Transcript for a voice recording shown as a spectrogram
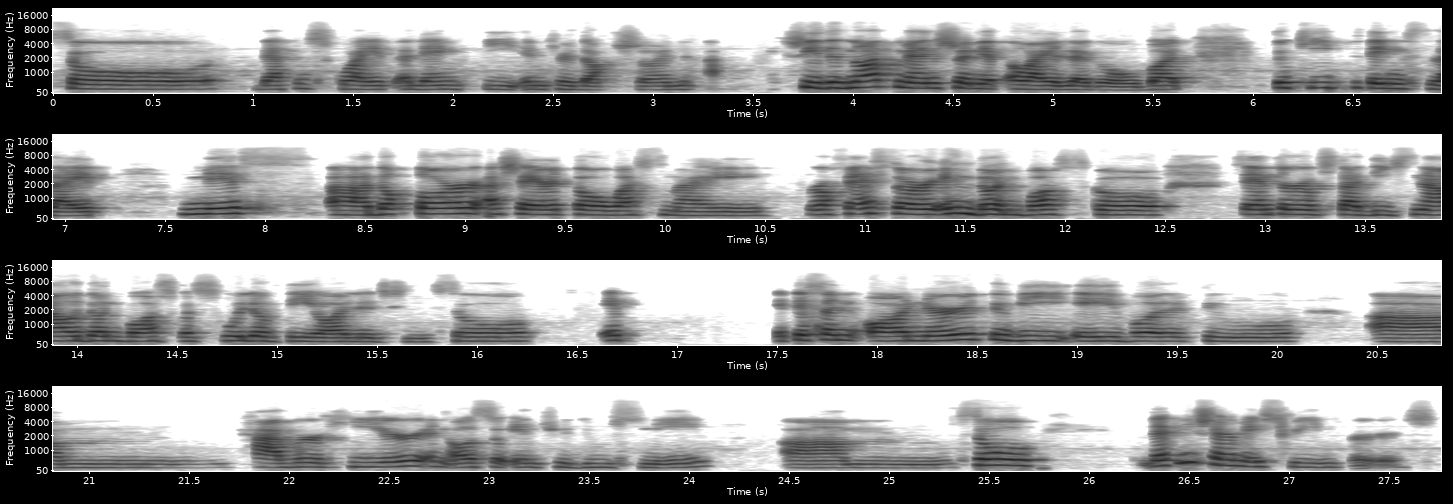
So that was quite a lengthy introduction. She did not mention it a while ago, but to keep things light, Miss uh, Dr. Asierto was my professor in Don Bosco Center of Studies, now Don Bosco School of Theology. So it it is an honor to be able to um, have her here and also introduce me. Um, so let me share my screen first.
